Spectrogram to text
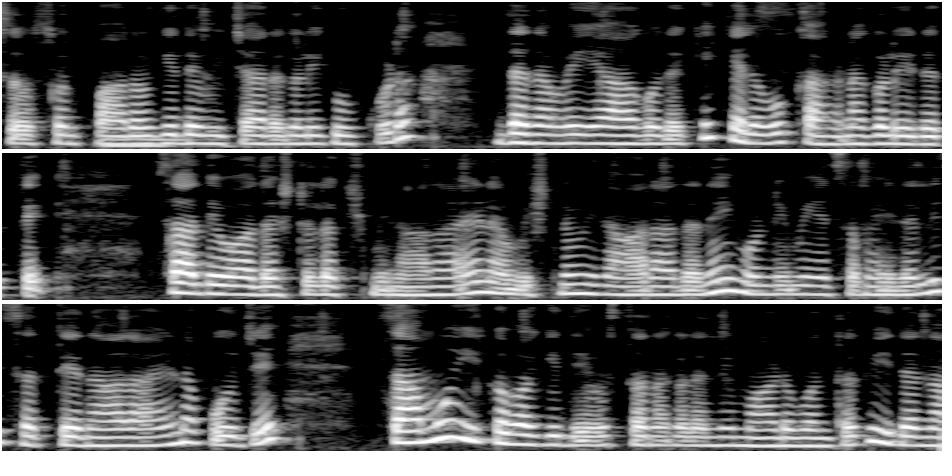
ಸೊ ಸ್ವಲ್ಪ ಆರೋಗ್ಯದ ವಿಚಾರಗಳಿಗೂ ಕೂಡ ಧನವೇ ಆಗೋದಕ್ಕೆ ಕೆಲವು ಕಾರಣಗಳು ಇರುತ್ತೆ. ಸಾಧ್ಯವಾದಷ್ಟು ಲಕ್ಷ್ಮೀನಾರಾಯಣ ವಿಷ್ಣುವಿನ ಆರಾಧನೆ ಹುಣ್ಣಿಮೆಯ ಸಮಯದಲ್ಲಿ ಸತ್ಯನಾರಾಯಣ ಪೂಜೆ ಸಾಮೂಹಿಕವಾಗಿ ದೇವಸ್ಥಾನಗಳಲ್ಲಿ ಮಾಡುವಂಥದ್ದು ಇದನ್ನು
